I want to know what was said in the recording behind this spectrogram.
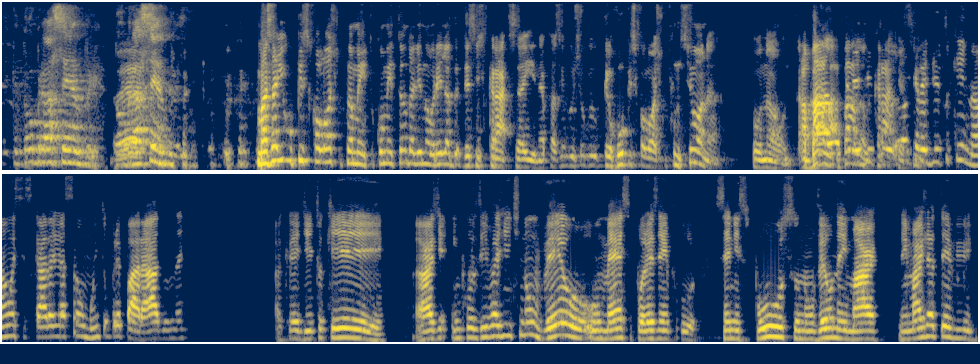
Tem que dobrar sempre, dobrar é. sempre. Mas aí o psicológico também, tu comentando ali na orelha desses craques aí, né? Fazendo o jogo, o terror psicológico, funciona? Ou não? A bala, ah, bala acredito, craque, assim? acredito que não, esses caras já são muito preparados, né? Acredito que a, inclusive, a gente não vê o, o, Messi, por exemplo, sendo expulso, não vê o Neymar. Neymar já teve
